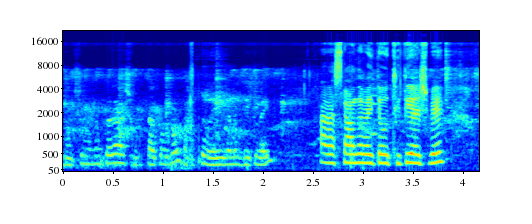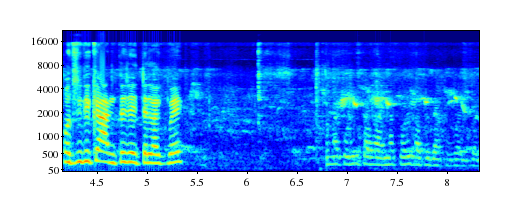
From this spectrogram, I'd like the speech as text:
মাংস মতন করে আর শুক্তা করব ভাত তো হয়ে গেলো দেখলাই। আর আজকে আমাদের বাড়িতে অতিথি আসবে অতিথিকে আনতে যেতে লাগবে। রান্না করি তাই রান্না করি তারপরে দেখাবো একবার।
